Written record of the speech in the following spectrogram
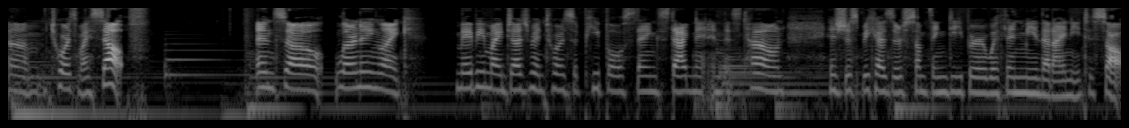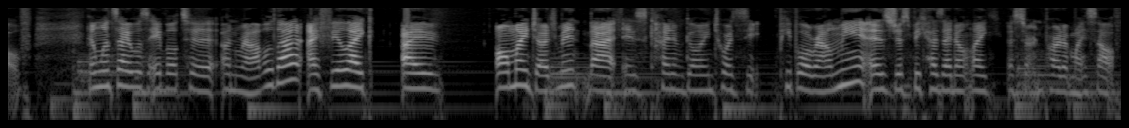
um, towards myself. And so learning like maybe my judgment towards the people staying stagnant in this town is just because there's something deeper within me that I need to solve. And once I was able to unravel that, I feel like I all my judgment that is kind of going towards the people around me is just because I don't like a certain part of myself.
